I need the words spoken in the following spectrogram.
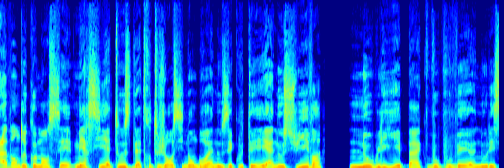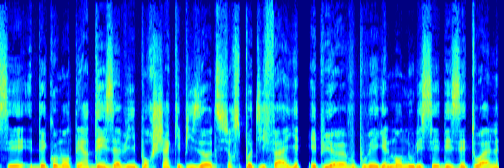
Avant de commencer, merci à tous d'être toujours aussi nombreux à nous écouter et à nous suivre. N'oubliez pas que vous pouvez euh, nous laisser des commentaires, des avis pour chaque épisode sur Spotify. Et puis, euh, vous pouvez également nous laisser des étoiles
